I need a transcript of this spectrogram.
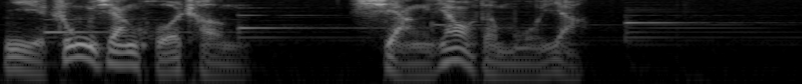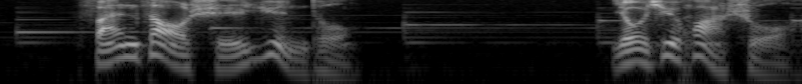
你终将活成想要的模样。烦躁时运动。有句话说，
